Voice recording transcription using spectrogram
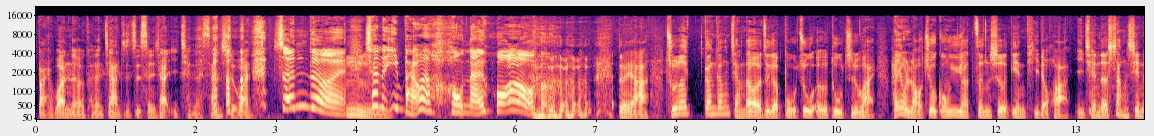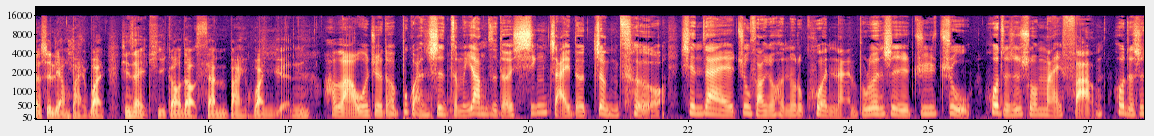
百万呢，可能价值只剩下以前的三十万，真的哎，现在的一百万好难花哦。对呀，除了刚刚讲到的这个补助额度之外，还有老旧公寓要增设电梯的话，以前的上限呢是两百万。现在也提高到三百万元。好啦，我觉得不管是怎么样子的新宅的政策哦，现在住房有很多的困难，不论是居住。或者是说买房，或者是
